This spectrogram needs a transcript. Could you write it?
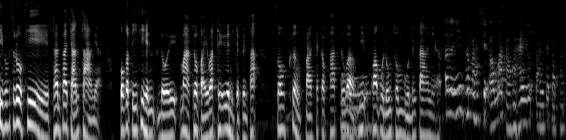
ที่พระพุทธรูปที่ท่านพระอาจารย์สร้างเนี่ย ปกติที่เห็นโดยมากทั่วไปวัดที่อื่นนจะเป็นพระทรงเครื่องปางจักรพรรดิหรือว่ามีความอุดมสมบูรณ์ต่างๆเนี่ยครับอะไรยิ่งพิ่นมาสิเอามาถวายปางจักรพรรดิ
